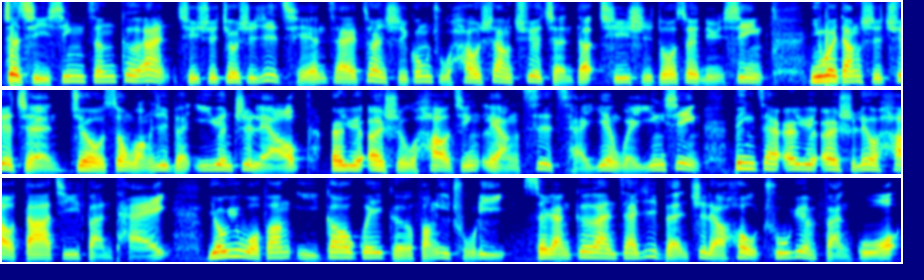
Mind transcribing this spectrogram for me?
这起新增个案其实就是日前在“钻石公主号”上确诊的七十多岁女性，因为当时确诊就送往日本医院治疗。二月二十五号经两次采验为阴性，并在二月二十六号搭机返台。由于我方以高规格防疫处理，虽然个案在日本治疗后出院返国，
